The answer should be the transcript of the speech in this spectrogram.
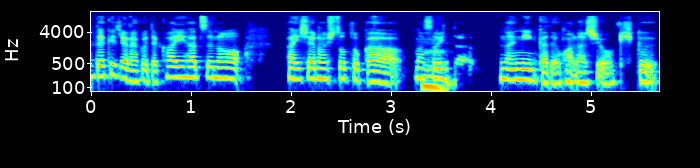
だけじゃなくて開発の会社の人とか、まあそういった何人かでお話を聞く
